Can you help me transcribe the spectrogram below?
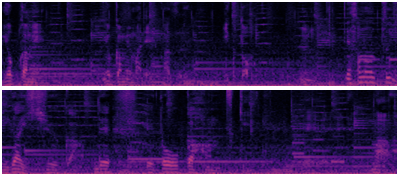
4日目4日目までまず行くと。うん、でその次が1週間で、えー、10日半月、えー、まあ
